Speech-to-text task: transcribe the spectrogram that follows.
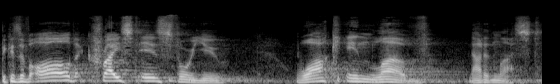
because of all that Christ is for you, walk in love not in lust.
